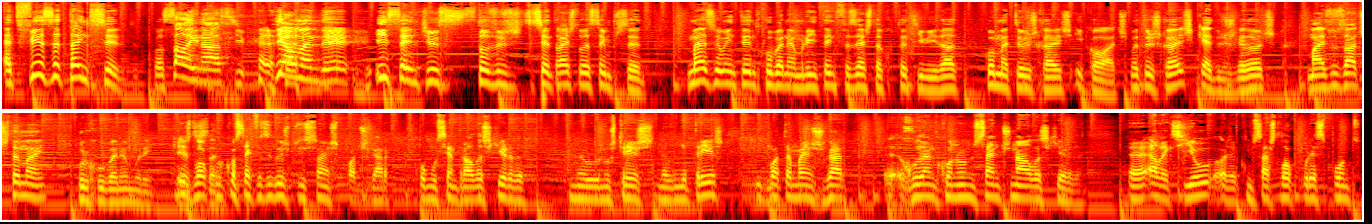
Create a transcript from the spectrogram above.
A defesa tem de ser Gonçalo Inácio, Diomandé e Santos, todos os centrais estão a 100%. Mas eu entendo que o Ruben Amorim tem de fazer esta rotatividade com Mateus Reis e Coates. Mateus Reis, que é dos jogadores mais usados também por Ruben Amorim. é Desde logo interessante. porque consegue fazer duas posições, pode jogar como o central da esquerda no- nos três, na linha 3 e pode também jogar eh, rodando com o Nuno Santos na ala esquerda. Eh, Alex, e eu, olha, começaste logo por esse ponto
